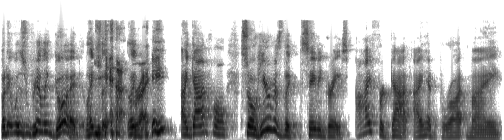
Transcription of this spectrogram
But it was really good. Like the- like, right. I got home. So here was the saving grace. I forgot I had brought my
